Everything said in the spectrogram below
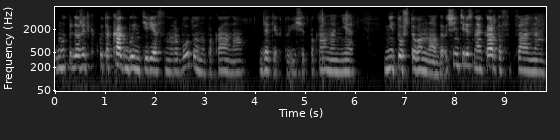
может предложить какую-то как бы интересную работу, но пока она для тех, кто ищет, пока она не, не то, что вам надо. Очень интересная карта в социальном,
